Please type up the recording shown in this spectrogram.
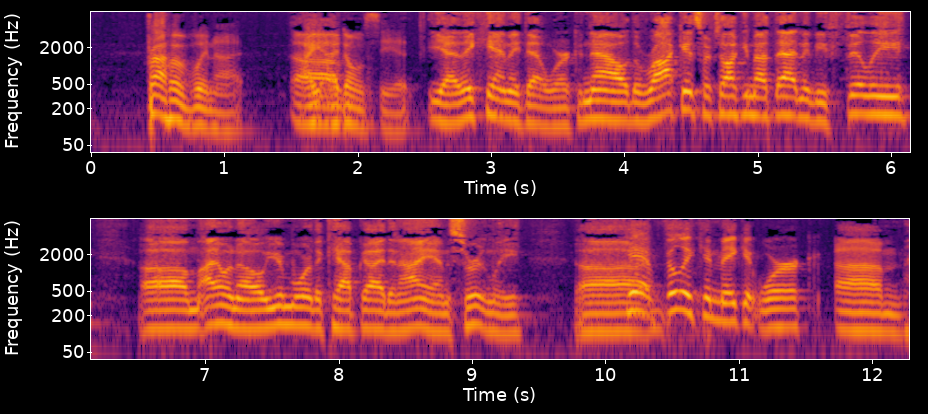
Probably not. I, I, um, don't see it. Yeah, they can't make that work. Now the Rockets are talking about that. Maybe Philly. Um, I don't know. You're more the cap guy than I am, certainly. Uh, yeah, Philly can make it work. Um,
